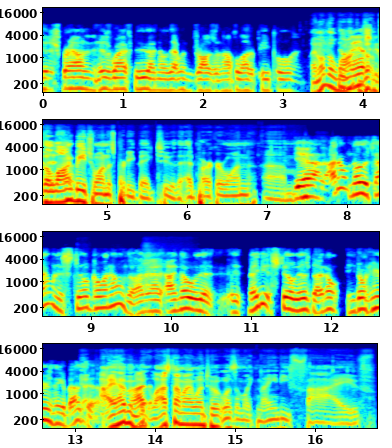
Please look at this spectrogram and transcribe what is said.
Dennis Brown and his wife do. I know that one draws an awful lot of people. And I know the long the, the Long uh, Beach one is pretty big too. The Ed Parker one. Um, yeah, I don't know that that one is still going on though. I I, know that it, maybe it still is, but I don't. You don't hear anything about Yeah, that. I haven't. I- been, last time I went to it was in like 95,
